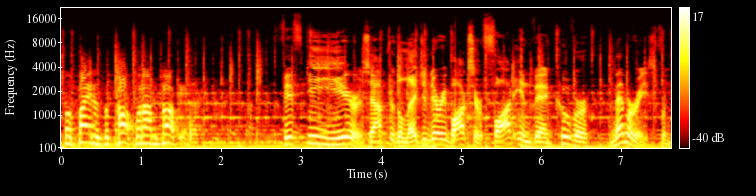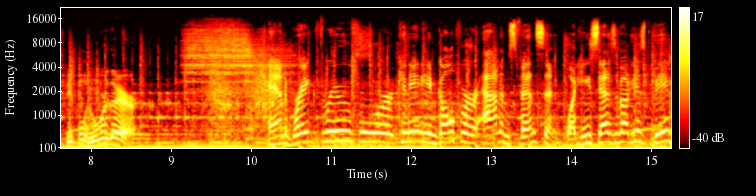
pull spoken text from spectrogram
for fighters to talk when I'm talking. 50 years after the legendary boxer fought in Vancouver, memories from people who were there. And a breakthrough for Canadian golfer Adam Svensson. What he says about his big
